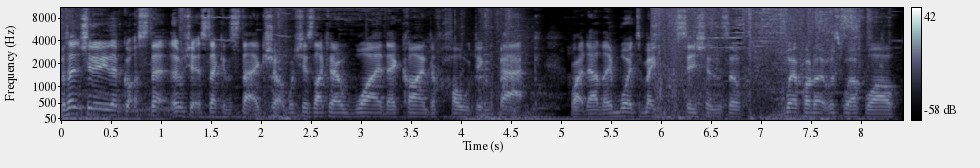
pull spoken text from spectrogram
Potentially they've got a, oh shit, a second static shot, which is like, you know, why they're kind of holding back right now. They wanted to make the decisions of whether or not it was worthwhile.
